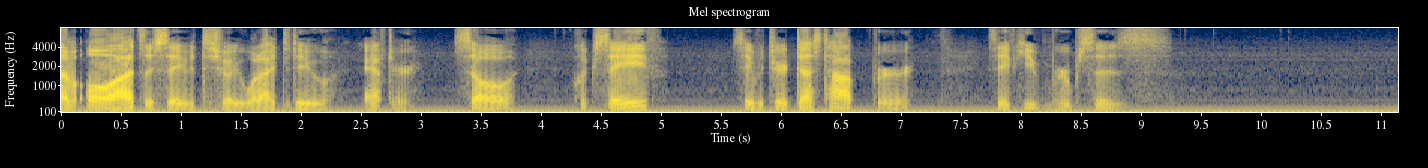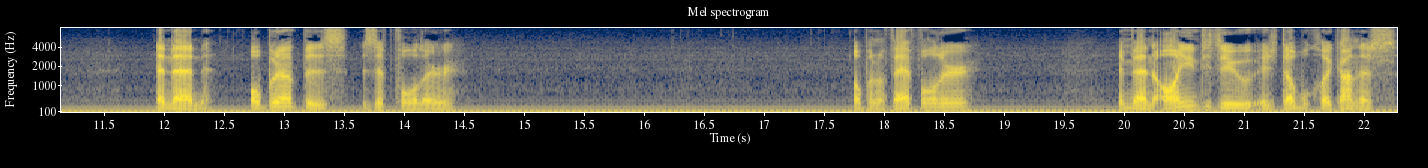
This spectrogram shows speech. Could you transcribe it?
I'm, oh, I'll actually save it to show you what I had to do after. So click save, save it to your desktop for safekeeping purposes, and then open up this zip folder, open up that folder, and then all you need to do is double click on this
